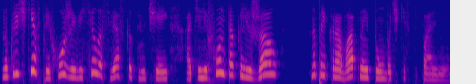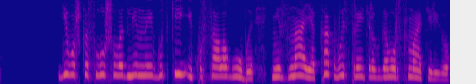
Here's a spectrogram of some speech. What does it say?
На крючке в прихожей висела связка ключей, а телефон так и лежал на прикроватной тумбочке в спальне. Девушка слушала длинные гудки и кусала губы, не зная, как выстроить разговор с матерью,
